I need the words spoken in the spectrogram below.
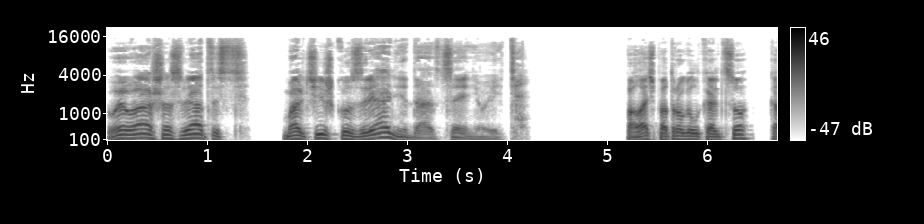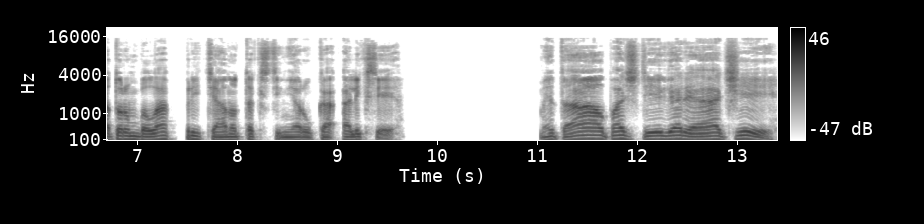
Вы, ваша святость, мальчишку зря недооцениваете». Палач потрогал кольцо, которым была притянута к стене рука Алексея. «Металл почти горячий,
